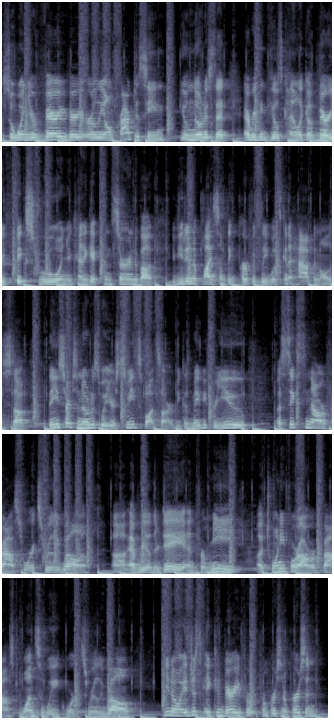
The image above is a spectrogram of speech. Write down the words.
So when you're very, very early on practicing, you'll notice that everything feels kind of like a very fixed rule and you kind of get concerned about if you didn't apply something perfectly, what's gonna happen, all this stuff. Then you start to notice what your sweet spots are because maybe for you, a 16 hour fast works really well uh, every other day. And for me, a 24 hour fast once a week works really well. You know, it just, it can vary for, from person to person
